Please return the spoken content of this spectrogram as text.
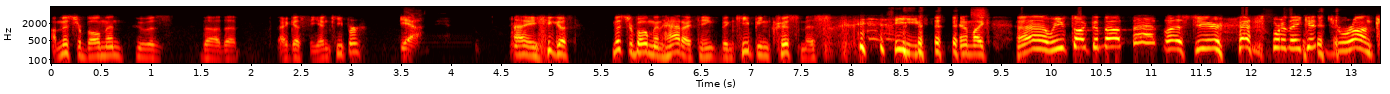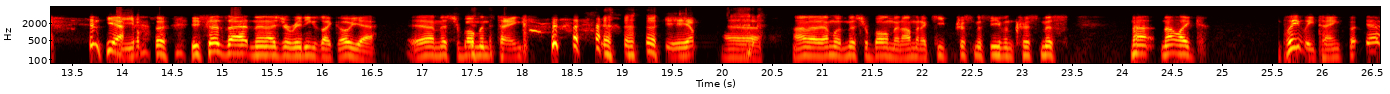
uh, Mr. Bowman, who is the the I guess the innkeeper. Yeah. Uh, he goes, Mr. Bowman had I think been keeping Christmas Eve, and I'm like, uh, we've talked about that last year. That's where they get drunk. Yeah. Yep. so he says that, and then as you're reading, he's like, oh yeah, yeah, Mr. Bowman's tank. yep. Uh, I'm, I'm with Mr. Bowman. I'm gonna keep Christmas Eve and Christmas, not not like completely tanked, but yeah,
